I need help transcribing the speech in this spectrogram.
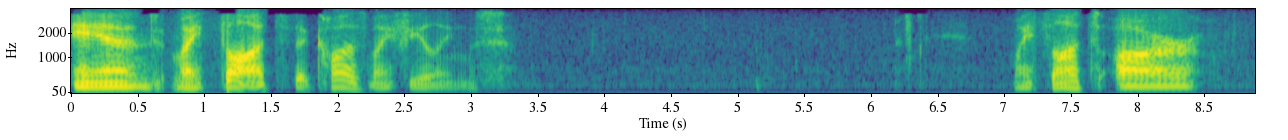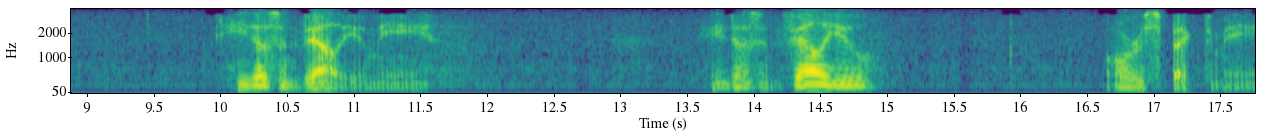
and my thoughts that cause my feelings. My thoughts are, he doesn't value me. He doesn't value or respect me.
